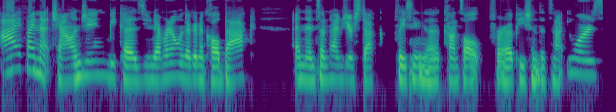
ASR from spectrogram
I find that challenging because you never know when they're going to call back. And then sometimes you're stuck placing a consult for a patient that's not yours,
